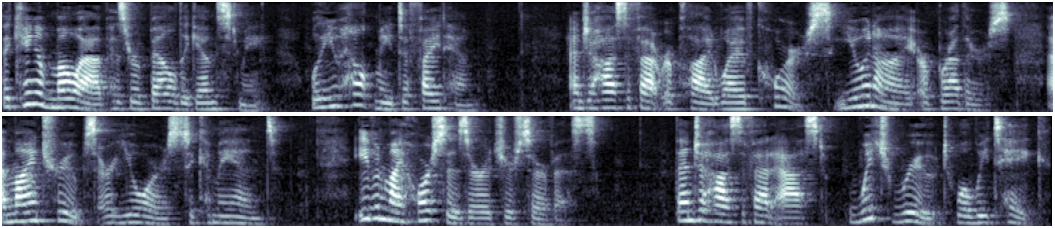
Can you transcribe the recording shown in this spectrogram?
The king of Moab has rebelled against me. Will you help me to fight him? And Jehoshaphat replied, Why, of course, you and I are brothers, and my troops are yours to command. Even my horses are at your service. Then Jehoshaphat asked, Which route will we take?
